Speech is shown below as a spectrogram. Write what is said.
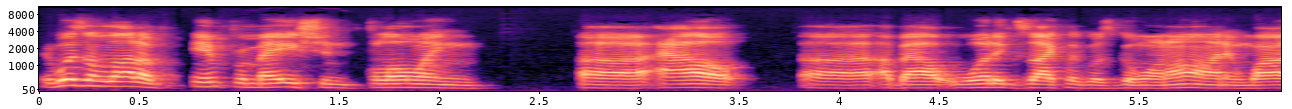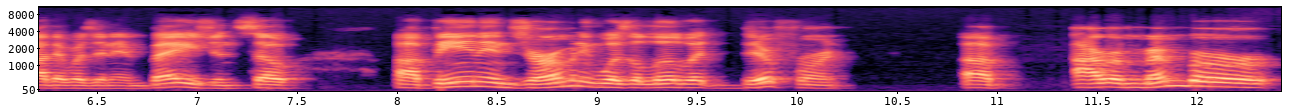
there wasn't a lot of information flowing uh, out uh, about what exactly was going on and why there was an invasion. So uh, being in Germany was a little bit different. Uh, I remember,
